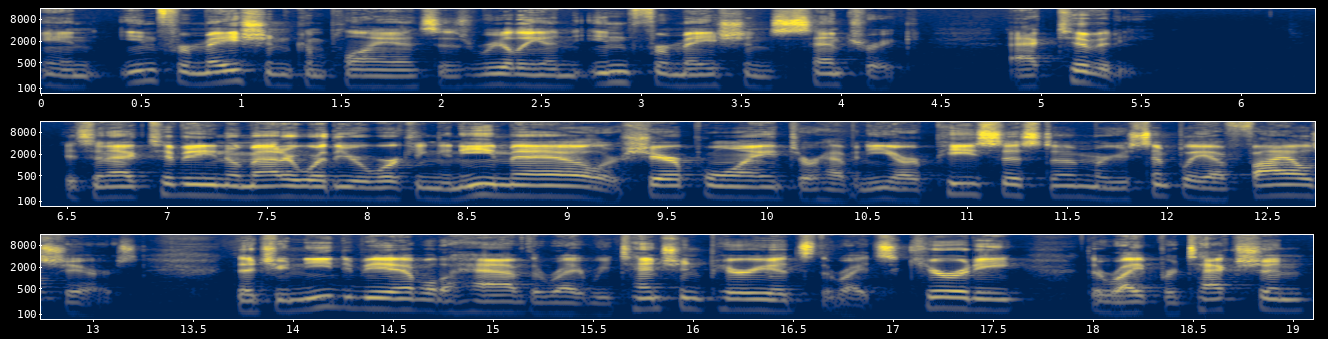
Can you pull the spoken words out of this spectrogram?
and information compliance is really an information centric activity. It's an activity no matter whether you're working in email or SharePoint or have an ERP system or you simply have file shares, that you need to be able to have the right retention periods, the right security, the right protection,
